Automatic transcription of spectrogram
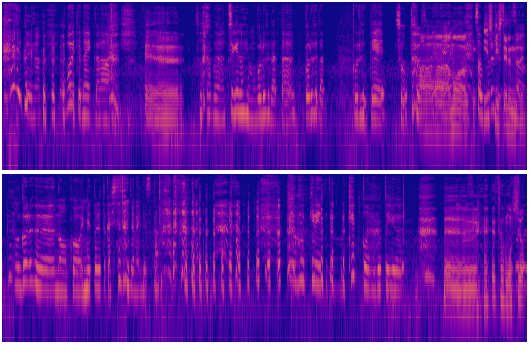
「みたいな。覚えてないから。えそう多分次の日もゴルフだったゴルフだゴルフでそう多分ー、それで。ああ、もう意識してるんだね。ゴルフのこうイメトレとかしてたんじゃないですか。はっきり言ってても結構寝言言う。えー、そう、面白い。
